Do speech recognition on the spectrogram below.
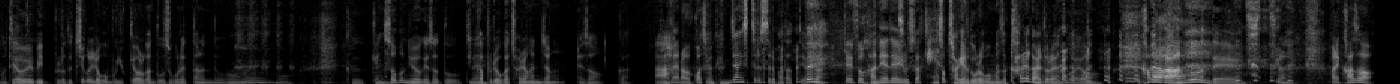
뭐 데어 윌 비 블러드 찍으려고 뭐 6개월간 노숙을 했다는 둥. 음. 뭐 그 갱스 오브 뉴욕에서도 네. 디카프리오가 촬영 현장에서 그러니까 아 카메라가 꺼지면 굉장히 스트레스를 받았대요. 네. 그러니까 계속 다니엘 데이 루이스가 계속 자기를 노려보면서 칼을 갈더라는 거예요. 카메라가 아. 안 도는데 아니 가서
